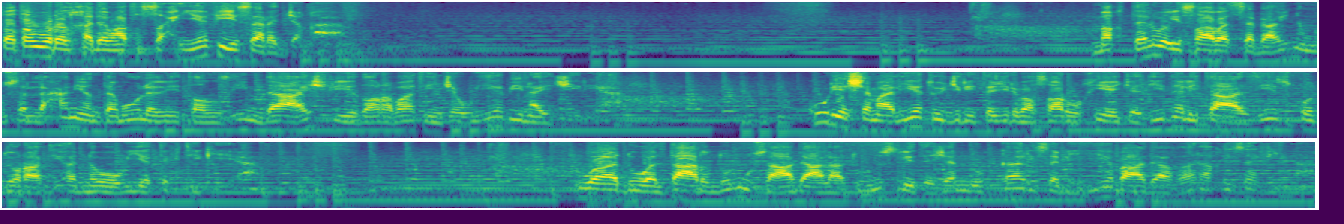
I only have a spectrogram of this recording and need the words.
تطور الخدمات الصحية في سرجقة مقتل وإصابة سبعين مسلحا ينتمون لتنظيم داعش في ضربات جوية بنيجيريا. كوريا الشمالية تجري تجربة صاروخية جديدة لتعزيز قدراتها النووية التكتيكية. ودول تعرض المساعدة على تونس لتجنب كارثة بيئية بعد غرق سفينة.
